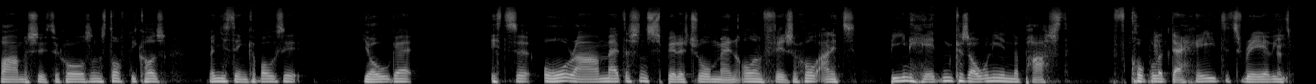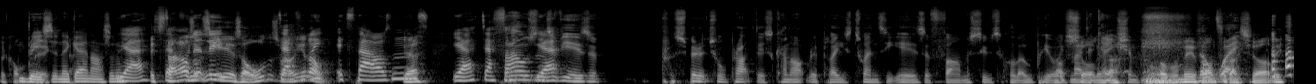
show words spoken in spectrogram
pharmaceuticals and stuff. Because when you think about it, yoga, it's a all round medicine, spiritual, mental, and physical, and it's been hidden because only in the past couple of decades it's really It's become big, risen yeah. again, hasn't it? Yeah, It's definitely. thousands of years old as well, you know. It's thousands. Yeah, definitely. Thousands yeah. of years of spiritual practice cannot replace 20 years of pharmaceutical opioid Oh, not. medication. Well, we'll move No on to that shortly.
